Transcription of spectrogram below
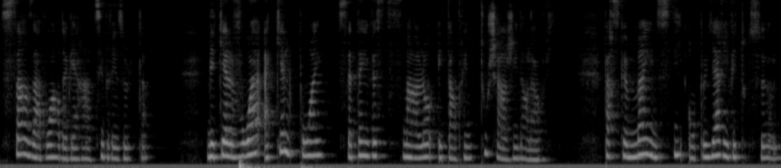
sans avoir de garantie de résultat. Mais qu'elles voient à quel point cet investissement-là est en train de tout changer dans leur vie. Parce que même si on peut y arriver toute seule,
